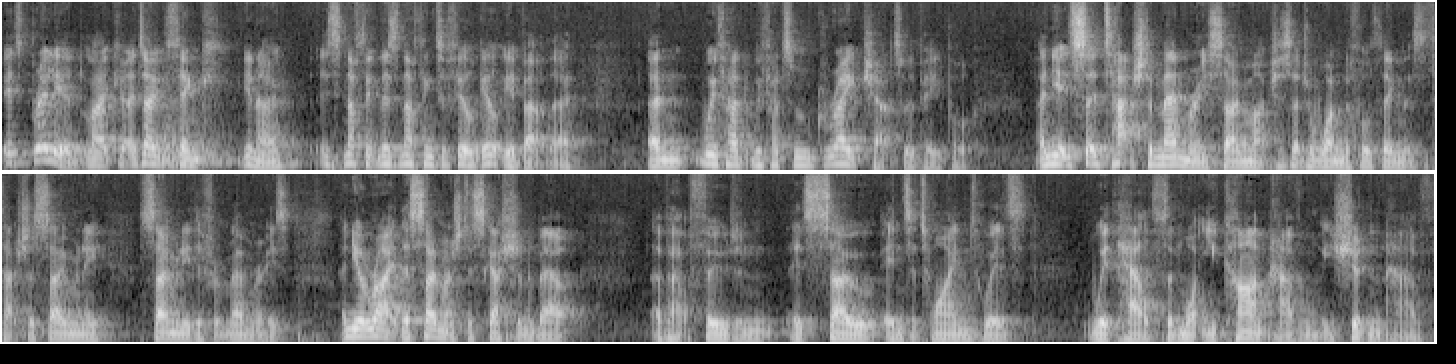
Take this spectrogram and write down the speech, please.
It's brilliant. Like I don't think you know. It's nothing. There's nothing to feel guilty about there. And we've had we've had some great chats with people. And yet it's attached to memory so much. It's such a wonderful thing that's attached to so many so many different memories. And you're right. There's so much discussion about about food, and it's so intertwined with with health and what you can't have and what you shouldn't have.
